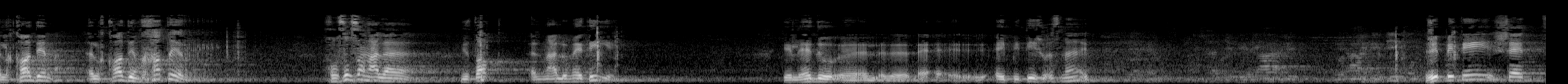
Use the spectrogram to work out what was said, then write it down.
القادم القادم خطر خصوصا على نطاق المعلوماتية. اللي هدو APT شو اسمها؟ GPT chat.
